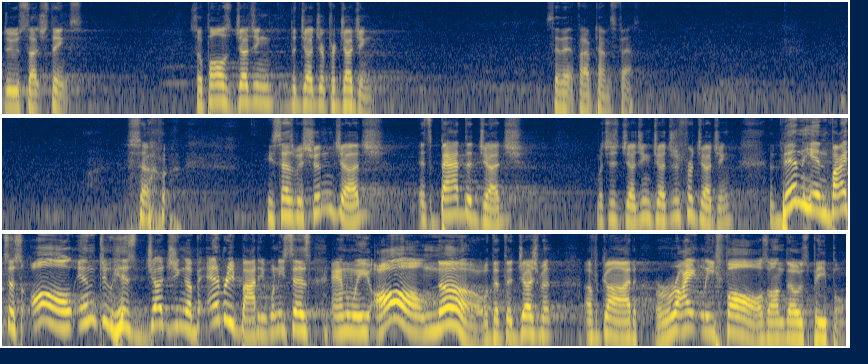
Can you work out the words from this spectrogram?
do such things. So Paul's judging the judger for judging. Say that five times fast. So he says we shouldn't judge. It's bad to judge. Which is judging judges for judging. Then he invites us all into his judging of everybody when he says, And we all know that the judgment of God rightly falls on those people.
